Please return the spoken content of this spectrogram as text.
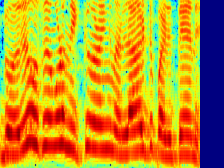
ഇത് ഒരു ദിവസം കൂടെ നിൽക്കുകയാണെങ്കിൽ നല്ലതായിട്ട് പഴുത്തേനെ.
